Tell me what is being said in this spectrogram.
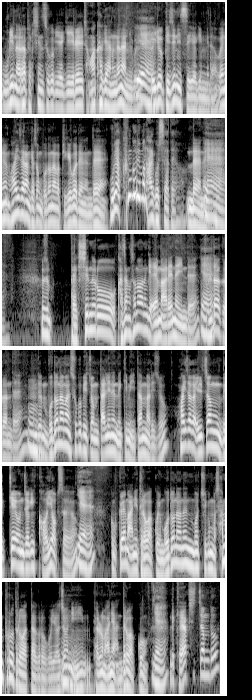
우리나라 백신 수급 얘기를 정확하게 하는 건 아니고요. 예. 의료 비즈니스 얘기입니다. 왜냐하면 화이자랑 계속 모더나가 비교가 되는데 우리가 큰 그림은 알고 있어야 돼요. 네네. 예. 그래서 백신으로 가장 선호하는 게 mRNA인데 예. 둘다 그런데 근데 음. 모더나만 수급이 좀 딸리는 느낌이 있단 말이죠. 화이자가 일정 늦게 온 적이 거의 없어요. 예. 꽤 많이 들어왔고 모더나는 뭐 지금 뭐 3% 들어왔다 그러고 여전히 음. 별로 많이 안 들어왔고 예. 근데 계약 시점도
